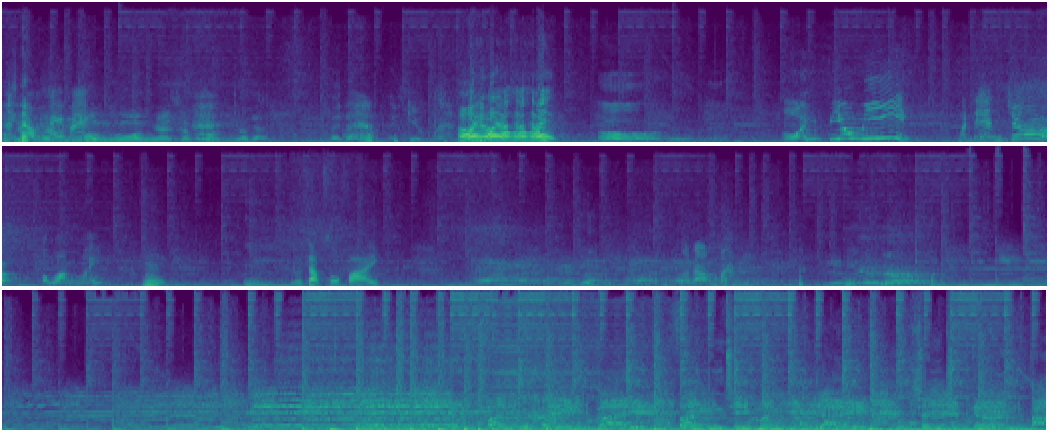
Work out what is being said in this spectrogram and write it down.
พี่ทำให้ไหมง่วงง่วงๆไงสักคนนะเฮ้ยเฮ้ยเฮ้ยเฮ้ยอ๋อโอเคโอเคโอ้ยเปรี้ยวมีดมาเดนเจอร์เอาวางไว้หนูจับโซฟาอีกเดี๋ยวจะตัวดำไหมเดี๋ยวฝันให้ไกลฝันที่มันยิ่งใหญ่ ฉันจะเดินตาม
